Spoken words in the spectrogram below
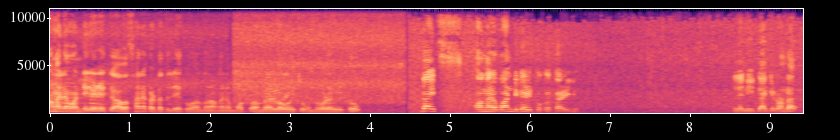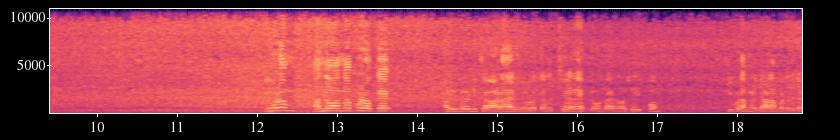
അങ്ങനെ വണ്ടി കഴിക്ക് അവസാന ഘട്ടത്തിലേക്ക് വന്നു അങ്ങനെ മൊത്തം വെള്ളം ഒഴിച്ച് ഒന്നുകൂടെ വിട്ടു. ഗൈസ് അങ്ങനെ വണ്ടി കഴുക്കൊക്കെ കഴിഞ്ഞു. അല്ല നീറ്റാക്കിയിട്ടുണ്ട് ഇവിടെ അന്ന് വന്നപ്പോഴൊക്കെ അടിപൊളിയായിട്ട് ചാടായിരുന്നു. ഇവിടെ കാരണം ചിറയൊക്കെ ഉണ്ടായിരുന്നു. പക്ഷേ ഇപ്പം ഇവിടെ അങ്ങനെ ചാടാൻ പറ്റത്തില്ല.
